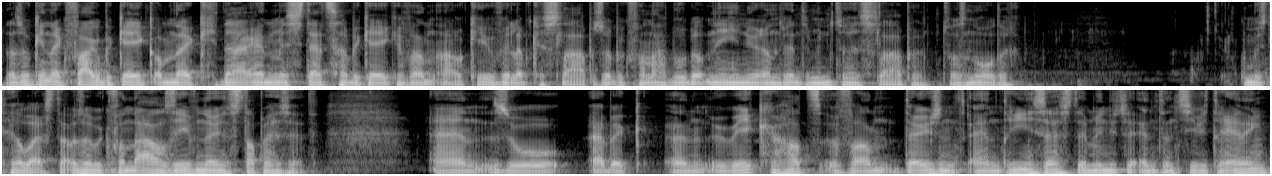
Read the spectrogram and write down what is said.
Dat is ook een dat ik vaak bekijk, omdat ik daarin mijn stats heb bekeken van, ah, oké, hoeveel heb ik geslapen? Zo heb ik vannacht bijvoorbeeld 9 uur en 20 minuten geslapen. Het was nodig. Ik moest heel waar staan. Zo heb ik vandaag al 7000 stappen gezet. En zo heb ik een week gehad van 1063 minuten intensieve training.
